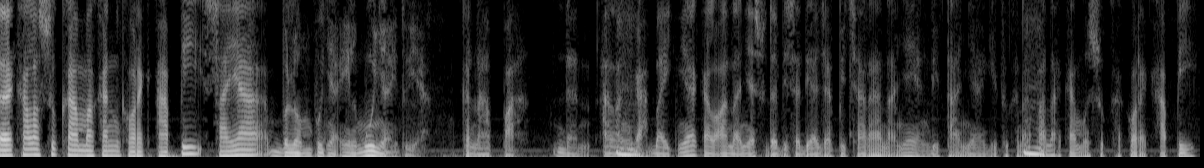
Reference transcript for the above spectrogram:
Eh, kalau suka makan korek api, saya belum punya ilmunya itu ya. Kenapa? Dan alangkah hmm. baiknya kalau anaknya sudah bisa diajak bicara anaknya yang ditanya gitu. Kenapa hmm. anak kamu suka korek api?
